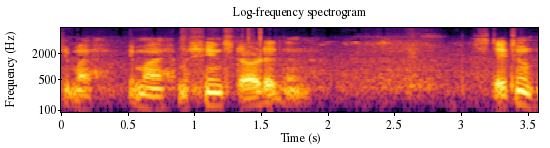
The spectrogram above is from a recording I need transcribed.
Get my, get my machine started and stay tuned.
